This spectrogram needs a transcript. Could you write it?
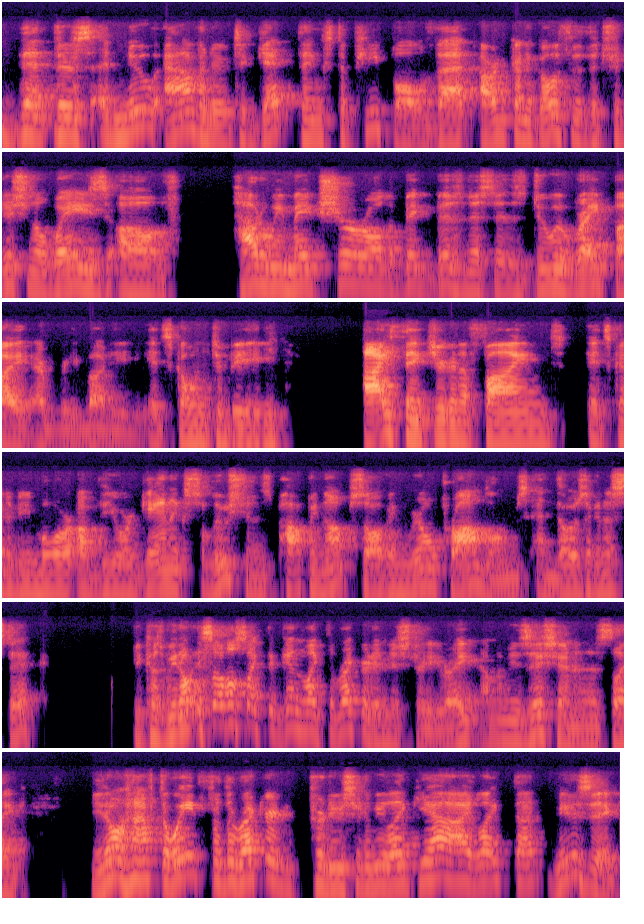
that there's a new avenue to get things to people that aren't going to go through the traditional ways of how do we make sure all the big businesses do it right by everybody. It's going to be, I think you're going to find it's going to be more of the organic solutions popping up, solving real problems, and those are going to stick. Because we don't, it's almost like, again, like the record industry, right? I'm a musician, and it's like, you don't have to wait for the record producer to be like, yeah, I like that music.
